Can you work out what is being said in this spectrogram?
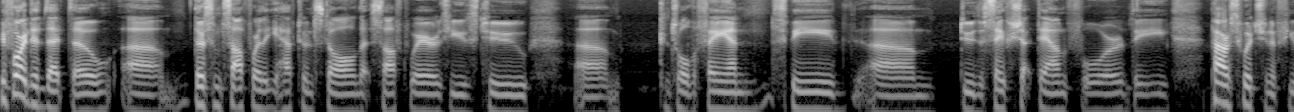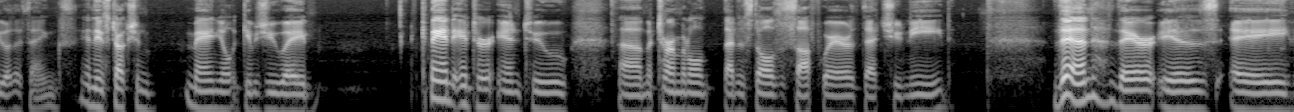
Before I did that though, um, there's some software that you have to install. That software is used to um, control the fan speed, um, do the safe shutdown for the power switch and a few other things. In the instruction manual, it gives you a command enter into um, a terminal that installs the software that you need. Then there is a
